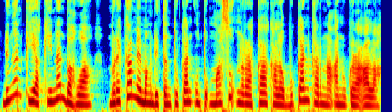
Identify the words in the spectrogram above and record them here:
dengan keyakinan bahwa mereka memang ditentukan untuk masuk neraka kalau bukan karena anugerah Allah.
